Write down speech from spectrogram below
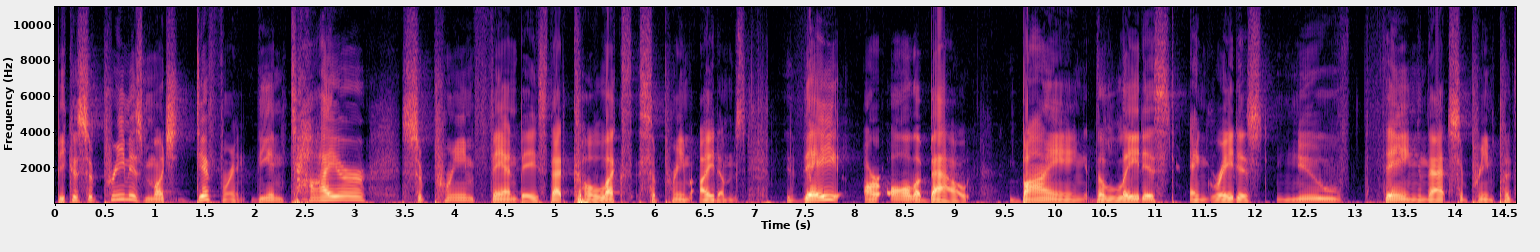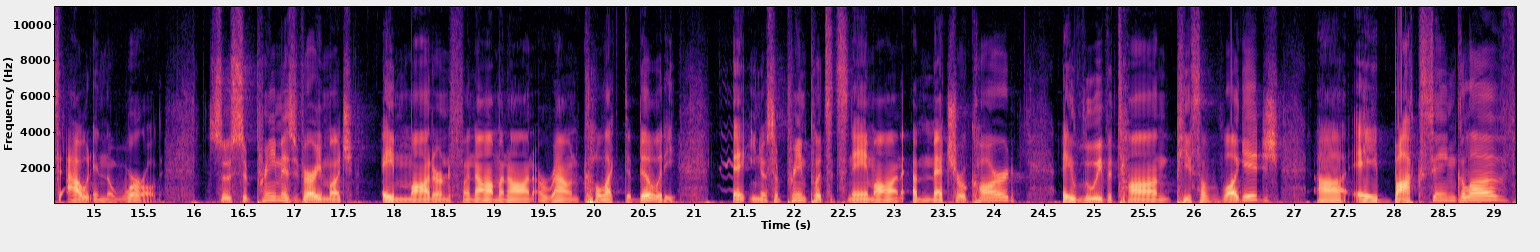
Because Supreme is much different. The entire Supreme fan base that collects Supreme items, they are all about buying the latest and greatest new thing that Supreme puts out in the world. So Supreme is very much a modern phenomenon around collectability. You know, Supreme puts its name on a Metro card, a Louis Vuitton piece of luggage, uh, a boxing glove,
